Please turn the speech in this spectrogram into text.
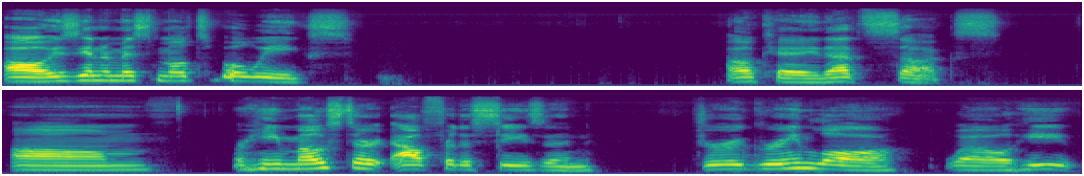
Oh, he's gonna miss multiple weeks. Okay, that sucks. Um, Raheem Mostert out for the season. Drew Greenlaw, well, he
